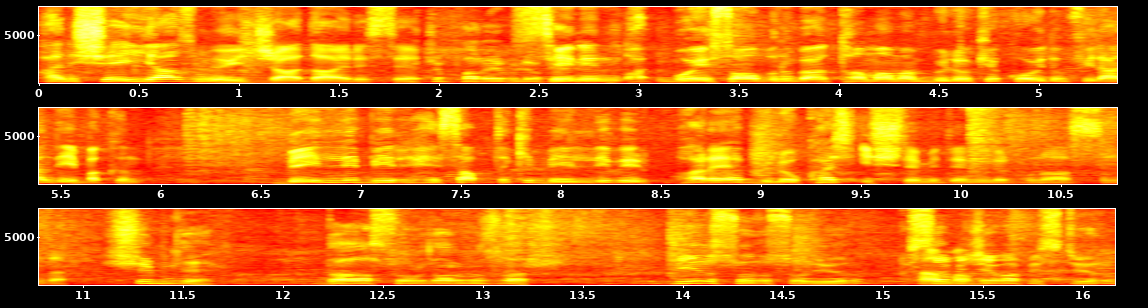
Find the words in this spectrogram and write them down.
Hani şey yazmıyor icra dairesi. Bütün parayı bloke Senin bu hesabını ben tamamen bloke koydum filan değil. Bakın belli bir hesaptaki belli bir paraya blokaj işlemi denilir buna aslında. Şimdi daha sorularımız var. Bir soru soruyorum. Kısa Tamam. bir cevap istiyorum.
